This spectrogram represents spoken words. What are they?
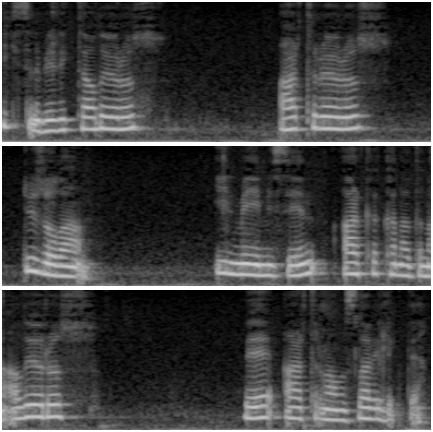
İkisini birlikte alıyoruz. Artırıyoruz. Düz olan ilmeğimizin arka kanadını alıyoruz ve artırmamızla birlikte.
